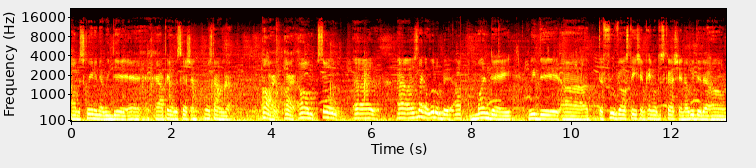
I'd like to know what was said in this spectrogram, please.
um the screening that we did at, at our panel discussion. How much time we got? All right, all right. Um, so uh. Uh, it was like a little bit. Uh, Monday, we did uh, the Fruitvale Station panel discussion. Uh, we did a um,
